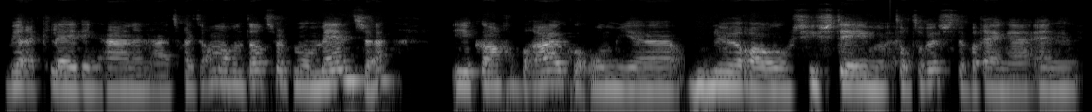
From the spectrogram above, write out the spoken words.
werkkleding aan en uittrekt. Allemaal van dat soort momenten die je kan gebruiken om je neurosysteem tot rust te brengen. En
